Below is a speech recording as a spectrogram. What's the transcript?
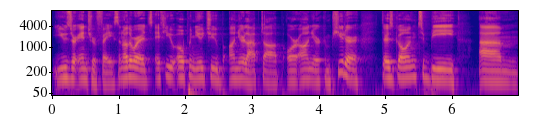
user interface, in other words, if you open YouTube on your laptop or on your computer, there's going to be um,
